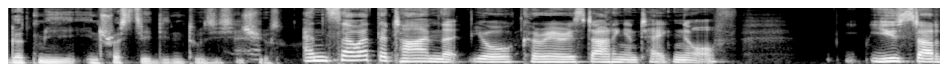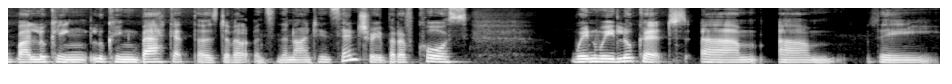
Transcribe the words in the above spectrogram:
got me interested into these issues. And so, at the time that your career is starting and taking off, you started by looking looking back at those developments in the 19th century, but of course when we look at um, um, the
